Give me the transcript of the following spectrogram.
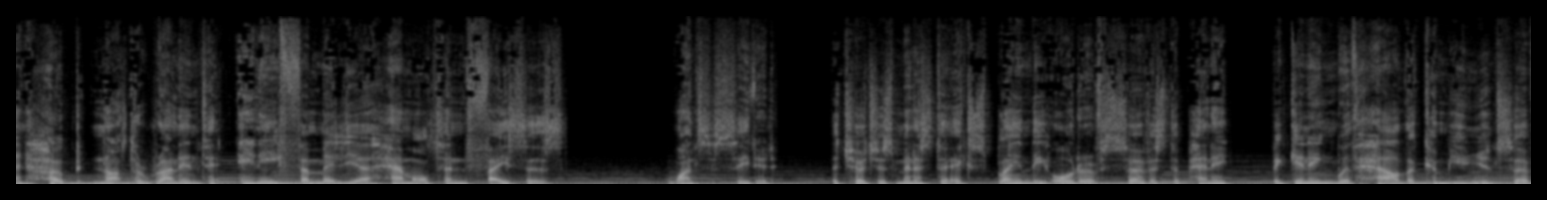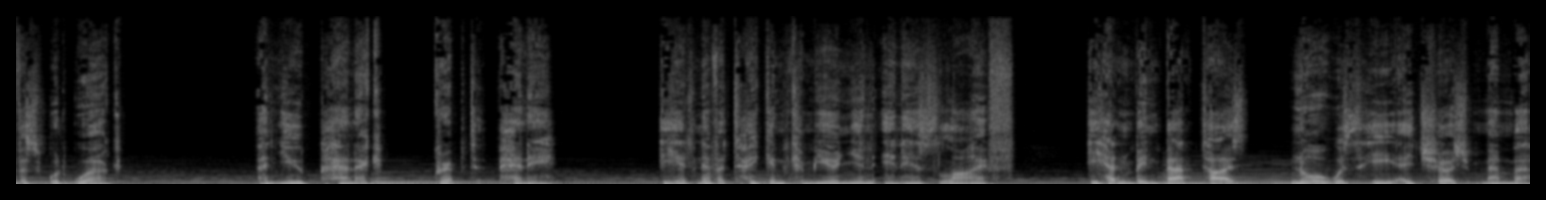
and hoped not to run into any familiar Hamilton faces. Once seated, the church's minister explained the order of service to Penney, beginning with how the communion service would work. A new panic gripped Penney. He had never taken communion in his life. He hadn't been baptized, nor was he a church member.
